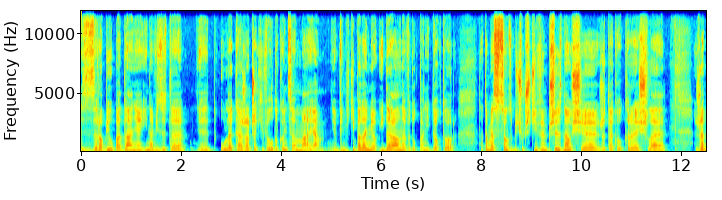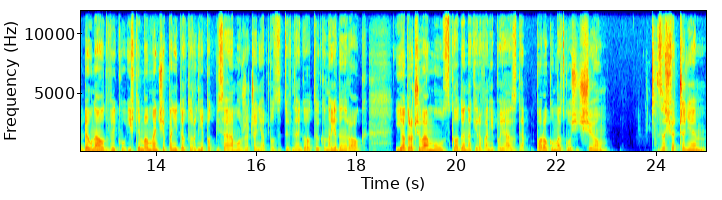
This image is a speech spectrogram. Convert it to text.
Zrobił badania i na wizytę u lekarza oczekiwał do końca maja. Wyniki badań miał idealne według Pani doktor, natomiast chcąc być uczciwym przyznał się, że tak określę, że był na odwyku i w tym momencie Pani doktor nie podpisała mu orzeczenia pozytywnego, tylko na jeden rok i odroczyła mu zgodę na kierowanie pojazdem. Po roku ma zgłosić się z zaświadczeniem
